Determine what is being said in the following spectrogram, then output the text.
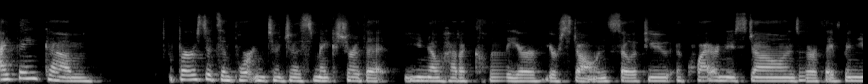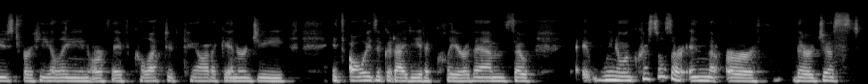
I think um, first it's important to just make sure that you know how to clear your stones. So if you acquire new stones or if they've been used for healing or if they've collected chaotic energy it's always a good idea to clear them. So eh, you know when crystals are in the earth they're just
